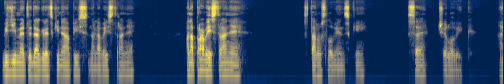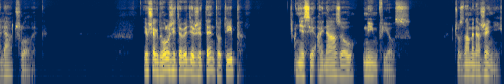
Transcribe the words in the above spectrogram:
Vidíme teda grécky nápis na ľavej strane a na pravej strane staroslovenský se človek. Hľa človek. Je však dôležité vedieť, že tento typ nesie aj názov nymfios, čo znamená ženich.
